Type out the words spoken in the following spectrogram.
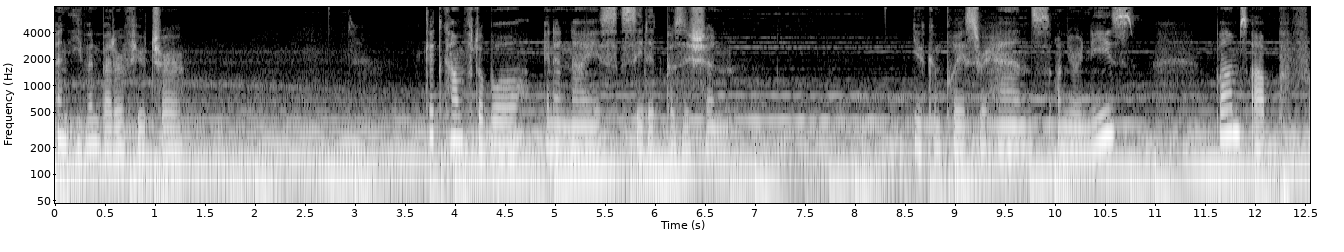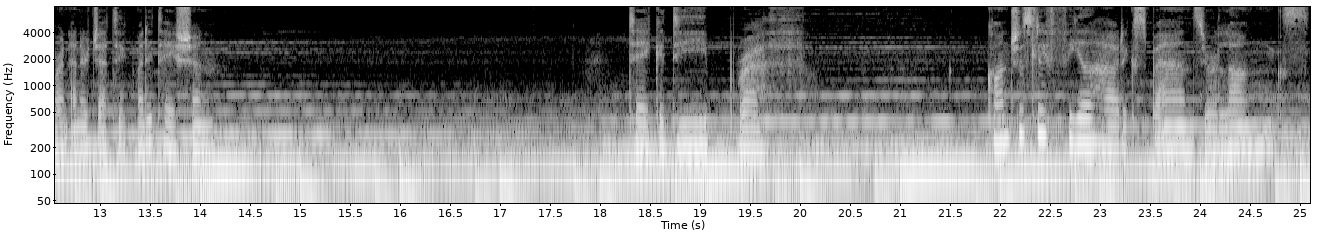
an even better future. Get comfortable in a nice seated position. You can place your hands on your knees, palms up for an energetic meditation. Take a deep breath. Consciously feel how it expands your lungs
